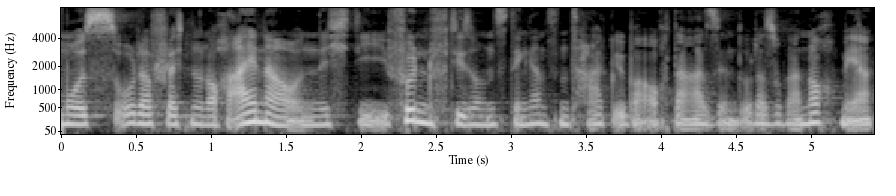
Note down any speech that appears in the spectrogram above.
muss oder vielleicht nur noch einer und nicht die fünf, die sonst den ganzen Tag über auch da sind oder sogar noch mehr.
